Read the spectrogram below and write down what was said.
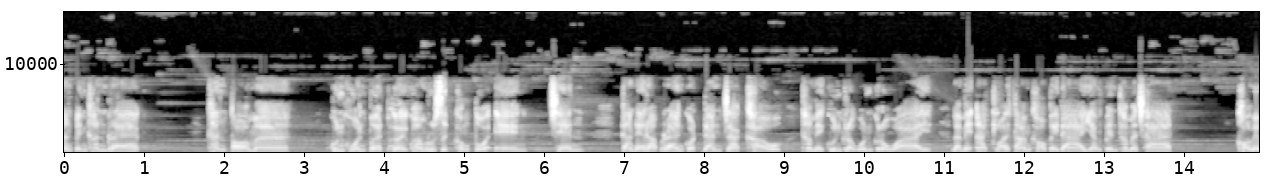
นั่นเป็นขั้นแรก ขั้นต่อมา คุณควรเปิดเผยความรู้สึกของตัวเอง เช่น การได้รับแรงกดดันจากเขาทำให้คุณกระวนกระวาย และไม่อาจคล้อยตามเขาไปได้อย่างเป็นธรรมชาติ ขอเว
